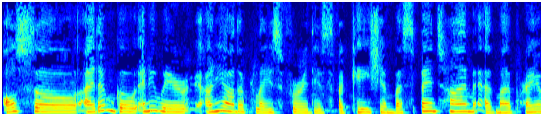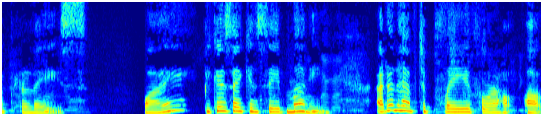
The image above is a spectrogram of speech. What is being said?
Also, I don't go anywhere, any other place for this vacation, but spend time at my prior place. Why? Because I can save money. I don't have to play for uh,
